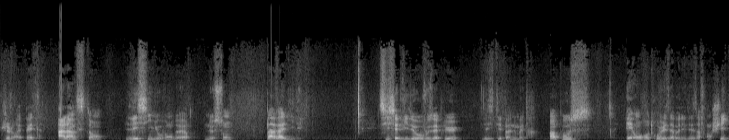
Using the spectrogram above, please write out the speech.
je le répète, à l'instant, les signaux vendeurs ne sont pas validés. Si cette vidéo vous a plu, n'hésitez pas à nous mettre un pouce et on retrouve les abonnés des affranchis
